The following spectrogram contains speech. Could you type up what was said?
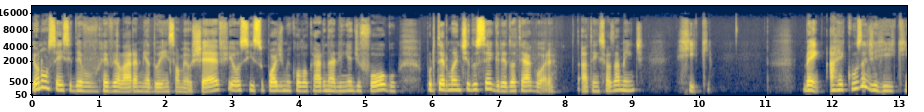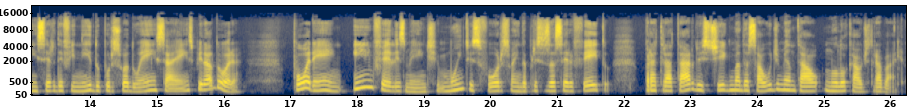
Eu não sei se devo revelar a minha doença ao meu chefe ou se isso pode me colocar na linha de fogo por ter mantido o segredo até agora. Atenciosamente, Rick. Bem, a recusa de Rick em ser definido por sua doença é inspiradora. Porém, infelizmente, muito esforço ainda precisa ser feito para tratar do estigma da saúde mental no local de trabalho.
